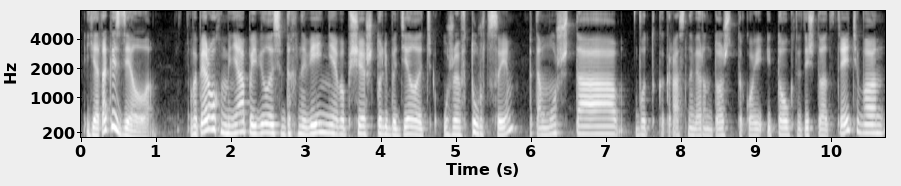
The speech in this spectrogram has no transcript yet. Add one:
Я так и сделала. Во-первых, у меня появилось вдохновение вообще что-либо делать уже в Турции, потому что вот как раз, наверное, тоже такой итог 2023-го,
